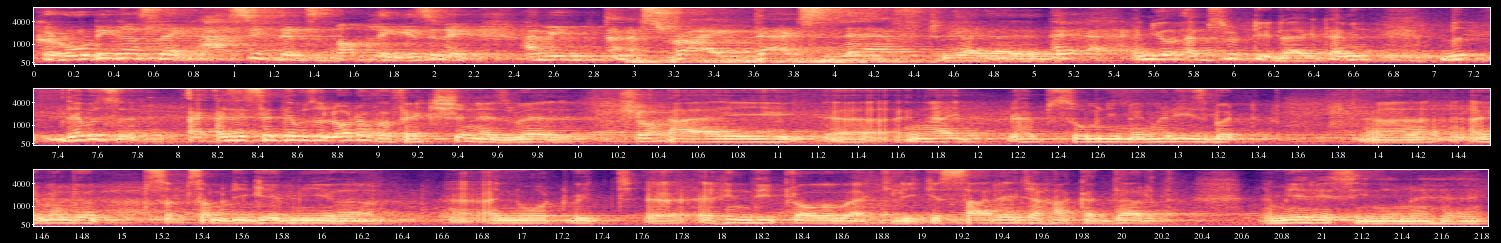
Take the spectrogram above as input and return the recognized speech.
corroding us like acid that's bubbling, isn't it? I mean, that's right, that's left. Yeah, yeah, yeah. Eh, And you're absolutely right. I mean, there was, a, as I said, there was a lot of affection as well. Sure. I uh, and I have so many memories, but uh, I remember somebody gave me a, a note which uh, a Hindi proverb actually कि सारे जहाँ का दर्द मेरे सीने में है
